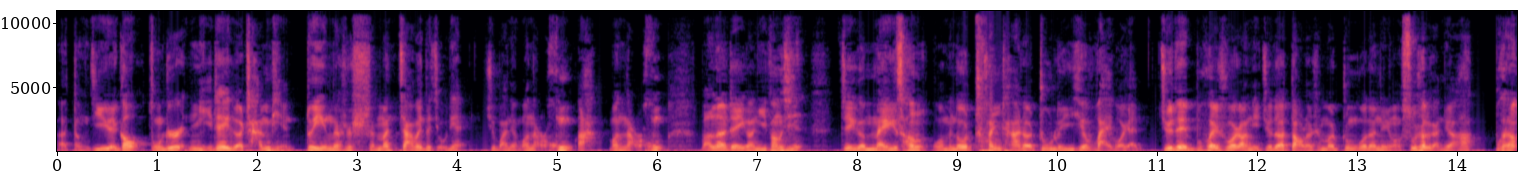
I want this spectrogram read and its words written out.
呃等级越高。总之你这个产品对应的是什么价位的酒店，就把你往哪儿轰啊，往哪儿轰。完了这个你放心，这个每层我们都穿插着住了一些外国人，绝对不会说让你觉得到了什么中国的那种宿舍的感觉啊，不可能。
